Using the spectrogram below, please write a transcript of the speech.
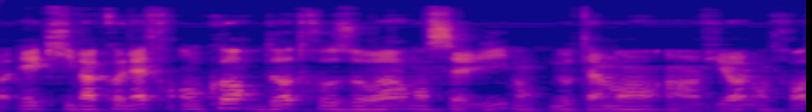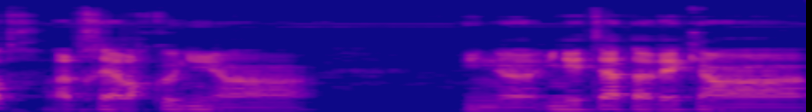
euh, et qui va connaître encore d'autres horreurs dans sa vie, donc notamment un viol entre autres, après avoir connu un, une, une étape avec un,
